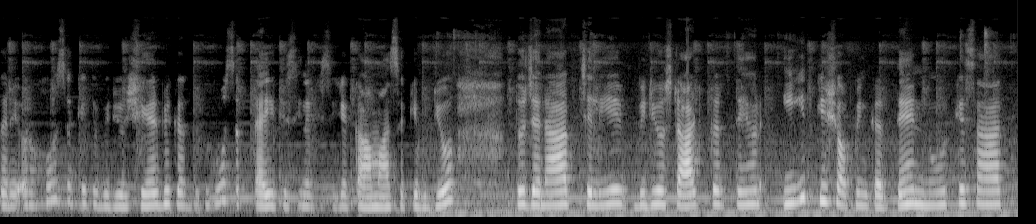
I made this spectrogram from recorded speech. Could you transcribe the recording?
करें। और हो सके तो वीडियो शेयर भी कर दें। तो हो सकता है किसी न किसी के काम आ सके वीडियो। तो जनाब, चलिए वीडियो स्टार्ट करते हैं और ईद की शॉपिंग करते हैं नूर के साथ।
